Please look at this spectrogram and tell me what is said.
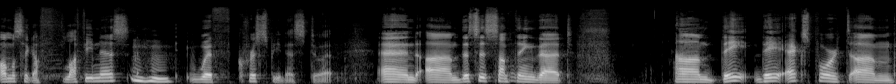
almost like a fluffiness Mm-hmm. with crispiness to it. And um, this is something that um, they they export um,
